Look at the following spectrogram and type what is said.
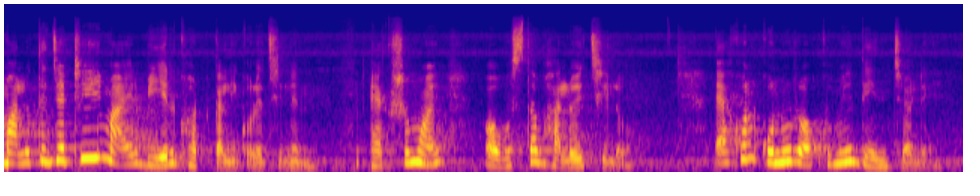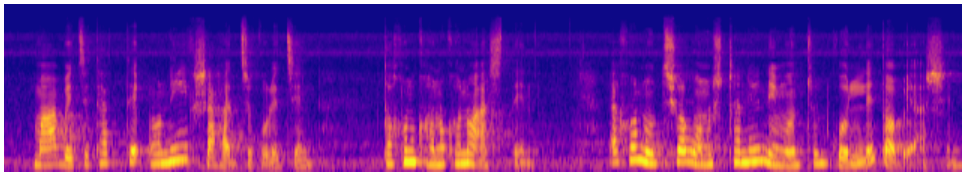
মালতী জেঠি মায়ের বিয়ের ঘটকালি করেছিলেন। একসময় অবস্থা ভালোই ছিল। এখন কোনো রকমে দিন চলে। মা বেঁচে থাকতে অনেক সাহায্য করেছেন। তখন ঘন ঘন আসতেন। এখন উৎসব অনুষ্ঠানে নিমন্ত্রণ করলে তবে আসেন।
